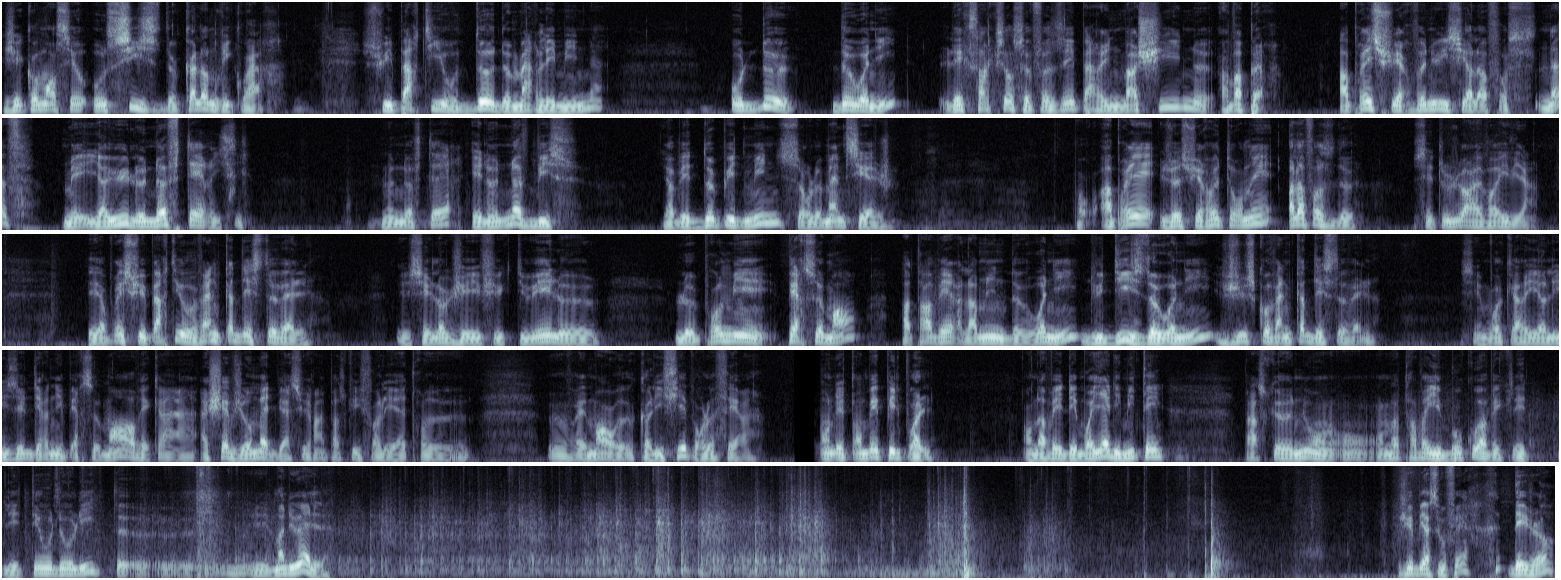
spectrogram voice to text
J'ai commencé au 6 de Colonne-Ricoire. Je suis parti au 2 de Marley-Mines. Au 2 de Wany, l'extraction se faisait par une machine à vapeur. Après, je suis revenu ici à la fosse 9, mais il y a eu le 9 terre ici. Le 9 terre et le 9 bis. Il y avait deux puits de mine sur le même siège. Bon, après, je suis retourné à la fosse 2. C'est toujours un va-et-vient. Et après, je suis parti au 24 d'Estevel. Et c'est là que j'ai effectué le, premier percement à travers la mine de Wany, du 10 de Wany jusqu'au 24 d'Estevel. C'est moi qui ai réalisé le dernier percement avec un, un chef géomètre, bien sûr, hein, parce qu'il fallait être euh, euh, vraiment euh, qualifié pour le faire. hein. On est tombé pile poil. On avait des moyens limités. Parce que nous, on, a travaillé beaucoup avec les, théodolites euh, et manuels. J'ai bien souffert, déjà.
